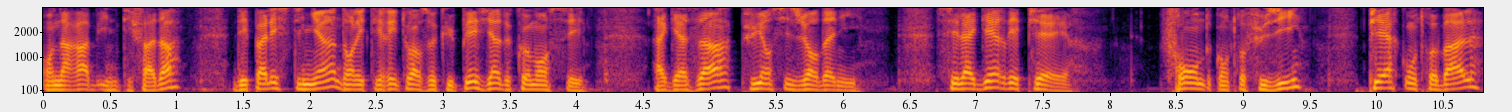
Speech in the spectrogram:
en arabe intifada, des Palestiniens dans les territoires occupés vient de commencer, à Gaza, puis en Cisjordanie. C'est la guerre des pierres. Fronde contre fusil, pierre contre balle,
